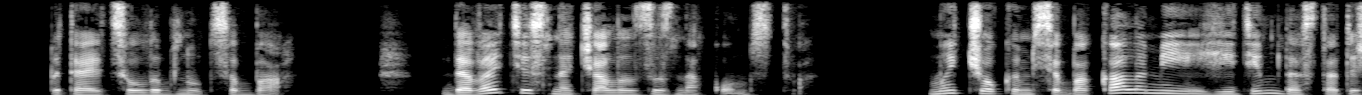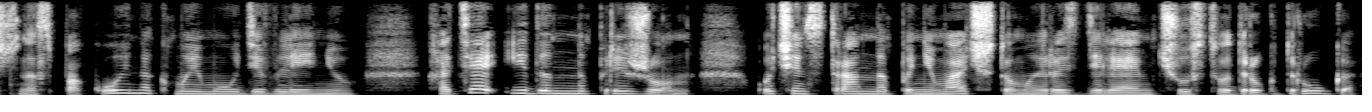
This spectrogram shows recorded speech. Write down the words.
— пытается улыбнуться Ба. «Давайте сначала за знакомство». Мы чокаемся бокалами и едим достаточно спокойно, к моему удивлению, хотя Идан напряжен. Очень странно понимать, что мы разделяем чувства друг друга,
